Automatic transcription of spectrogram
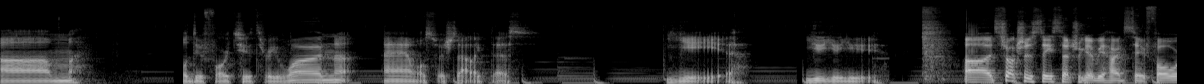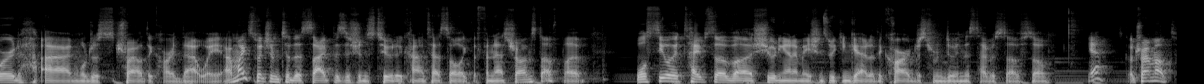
Um, We'll do four, two, three, one, and we'll switch that like this. Yeah. You, you, you. Uh, instructions stay central, get behind, stay forward, and we'll just try out the card that way. I might switch him to the side positions too to kind of test all like the finesse and stuff, but we'll see what types of uh, shooting animations we can get out of the card just from doing this type of stuff. So yeah, let's go try them out.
